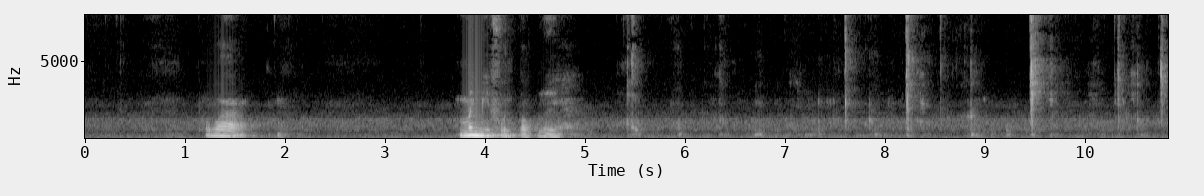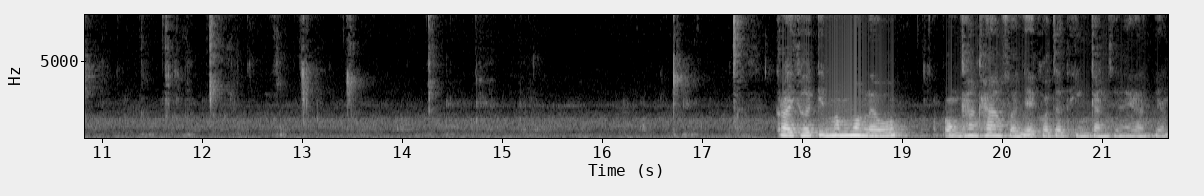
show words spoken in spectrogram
ๆ เพราะว่า ไม่มีฝนตกเลย ใครเคยกินมะม่วงแล้วตรงข้าง ๆ ส่วนใหญ่เขาจะทิ้งกันใช่ไหมคะเพื่อน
